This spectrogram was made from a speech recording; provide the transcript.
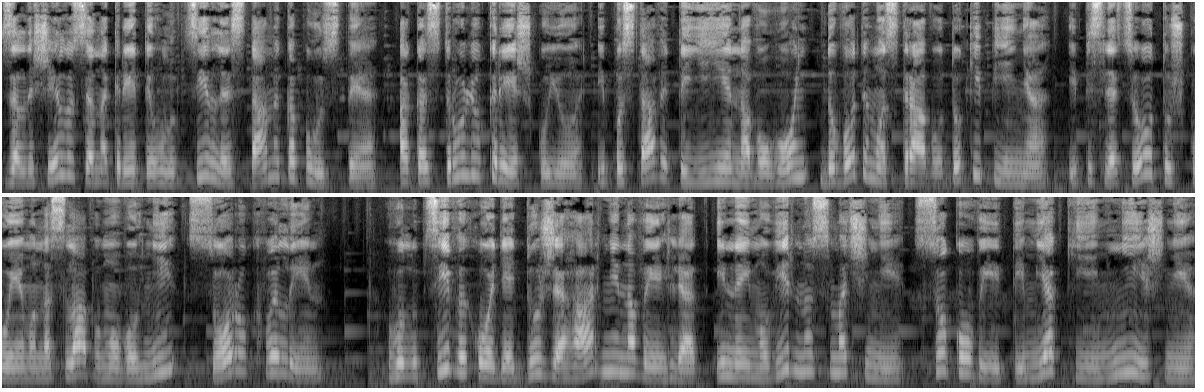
Залишилося накрити голубці листами капусти, а каструлю кришкою і поставити її на вогонь, доводимо страву до кипіння і після цього тушкуємо на слабому вогні 40 хвилин. Голубці виходять дуже гарні на вигляд і неймовірно смачні, соковиті, м'які, ніжні.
